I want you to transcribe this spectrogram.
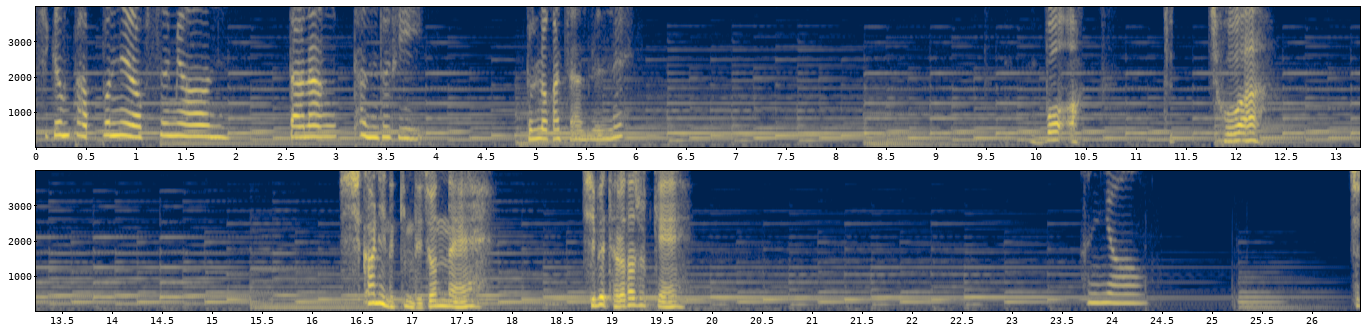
지금 바쁜 일 없으면 나랑 단둘이 놀러 가지 않을래? 뭐 저, 좋아. 시간이 늦긴 늦었네. 집에 데려다 줄게. 안녕. 저,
